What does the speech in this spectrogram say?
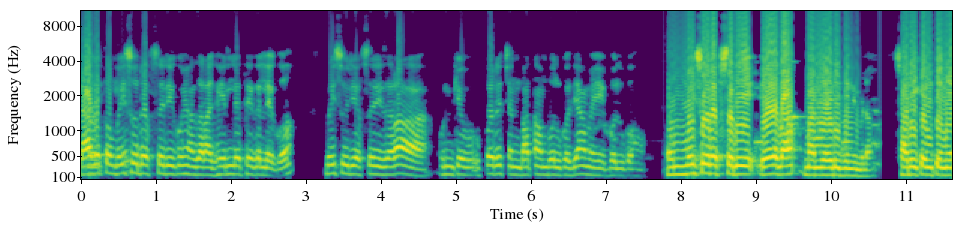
ಕ್ಯಾಗತ್ತೋ ಮೈಸೂರು ಎಫ್ ಸರಿಗೂ ಜರಾ ಘೈರ್ಲೆ ತೆಗಲ್ಲೆಗೋ. ಮೈಸೂರಿ ಎಫ್ ಸರಿ ಜರಾ ಉನ್ಕೆ ಉಪ್ಪರ್ ಚಂದ್ ಬಾತಾಮ್ ಬೋಲ್ಕೋದ್ಯಾ ಮೈ ಬೋಲ್ಗೋ ಒಂದ್ ಮೈಸೂರ್ ಸರಿ ಹೇಳ್ದ? ನಾನು ಹೇಳಿದ್ದೀನಿ ಮೇಡಮ್ ಸಾರಿ ಕೇಳ್ತೀನಿ.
